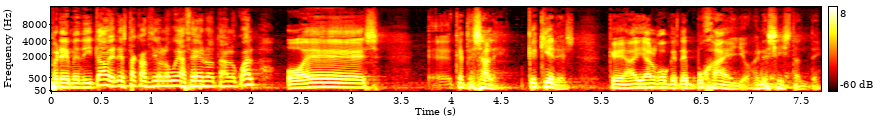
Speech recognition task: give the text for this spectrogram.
premeditado? ¿En esta canción lo voy a hacer o tal o cual? ¿O es eh, que te sale? ¿Qué quieres? Que hay algo que te empuja a ello en ese instante.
